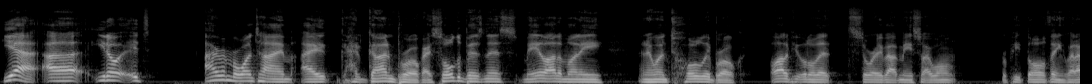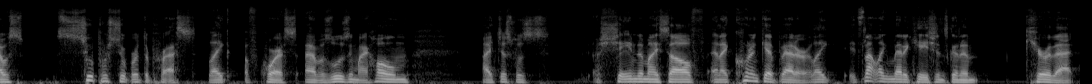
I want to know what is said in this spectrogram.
Yeah, uh, you know, it's. I remember one time I had gone broke. I sold a business, made a lot of money, and I went totally broke. A lot of people know that story about me, so I won't repeat the whole thing. But I was super, super depressed. Like, of course, I was losing my home. I just was ashamed of myself, and I couldn't get better. Like, it's not like medication's going to cure that.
